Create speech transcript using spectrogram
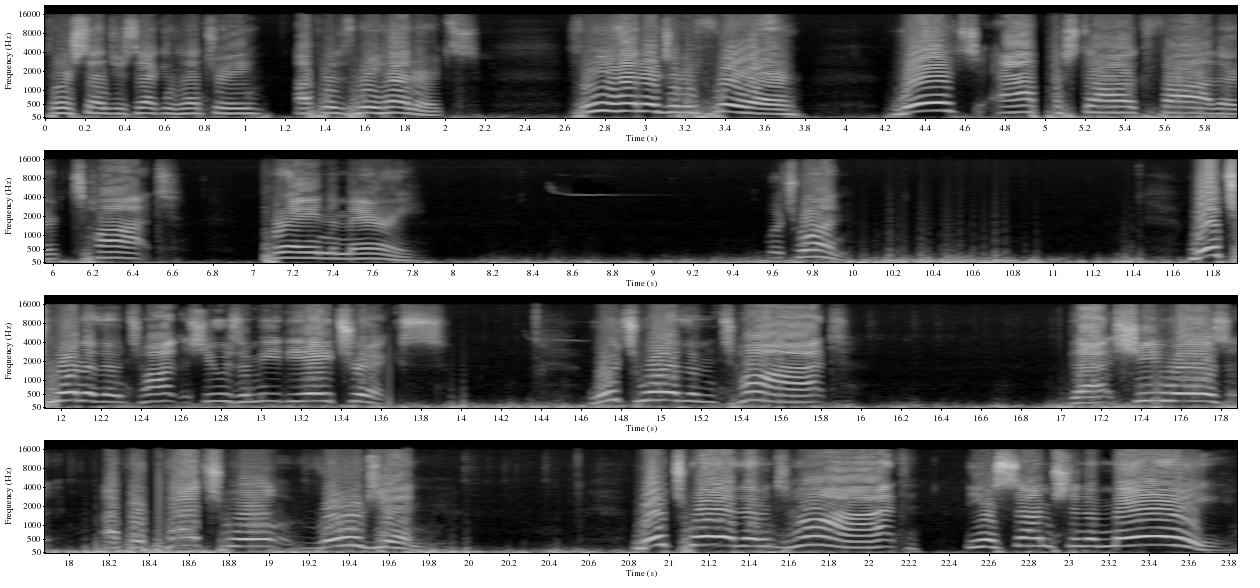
First century, second century, up to the 300s. 300s or before, which apostolic father taught praying to Mary? Which one? Which one of them taught that she was a mediatrix? Which one of them taught that she was a perpetual virgin? Which one of them taught the Assumption of Mary?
